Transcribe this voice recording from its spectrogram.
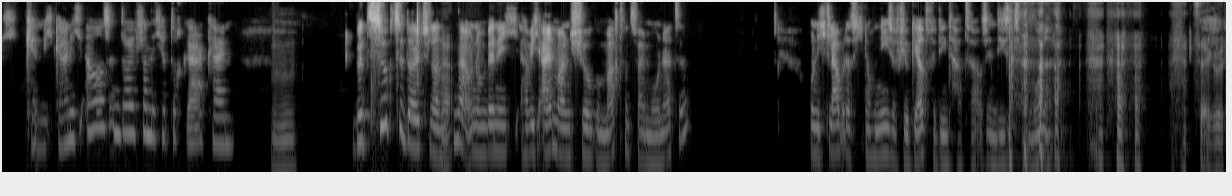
ich kenne mich gar nicht aus in Deutschland. Ich habe doch gar keinen Mhm. Bezug zu Deutschland. Ja. Na, und dann bin ich, habe ich einmal eine Show gemacht von zwei Monaten. Und ich glaube, dass ich noch nie so viel Geld verdient hatte als in diesen zwei Monaten. Sehr gut.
